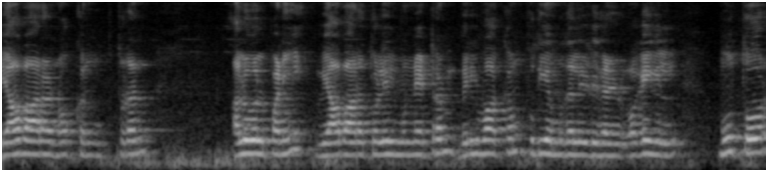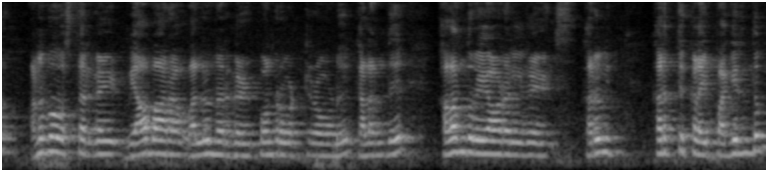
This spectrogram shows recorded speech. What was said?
வியாபார நோக்கத்துடன் அலுவல் பணி வியாபார தொழில் முன்னேற்றம் விரிவாக்கம் புதிய முதலீடுகள் வகையில் மூத்தோர் அனுபவஸ்தர்கள் வியாபார வல்லுநர்கள் போன்றவற்றோடு கலந்து கலந்துரையாடல்கள் கருவி கருத்துக்களை பகிர்ந்தும்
